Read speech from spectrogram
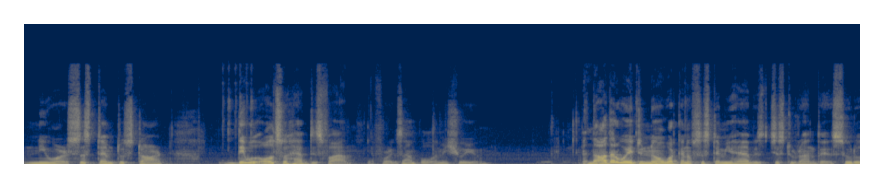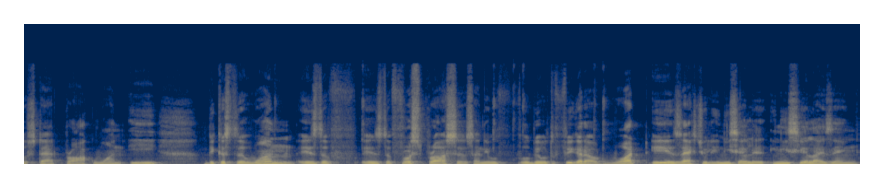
newer system to start they will also have this file. For example let me show you. And the other way to know what kind of system you have is just to run the sudo stat proc 1e because the one is the is the first process and you will be able to figure out what is actually initial initializing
